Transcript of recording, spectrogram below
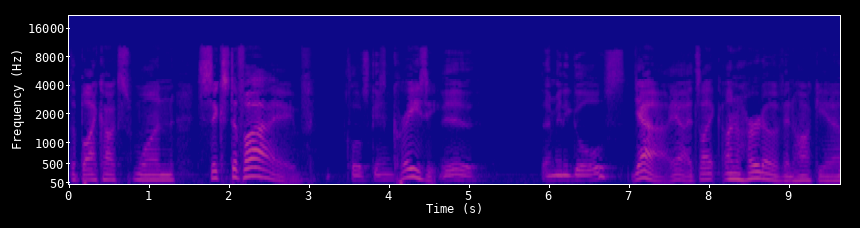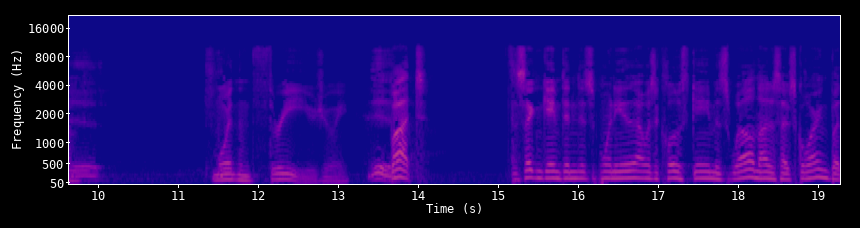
the Blackhawks won six to five. Close game. Crazy. Yeah. That many goals. Yeah, yeah, it's like unheard of in hockey. You know? Yeah. More than three usually. Yeah. But the second game didn't disappoint either. That was a close game as well, not as high scoring, but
